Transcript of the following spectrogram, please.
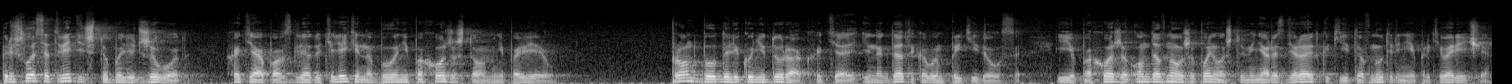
Пришлось ответить, что болит живот, хотя по взгляду Телекина было не похоже, что он мне поверил. Пронт был далеко не дурак, хотя иногда таковым прикидывался, и, похоже, он давно уже понял, что меня раздирают какие-то внутренние противоречия.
